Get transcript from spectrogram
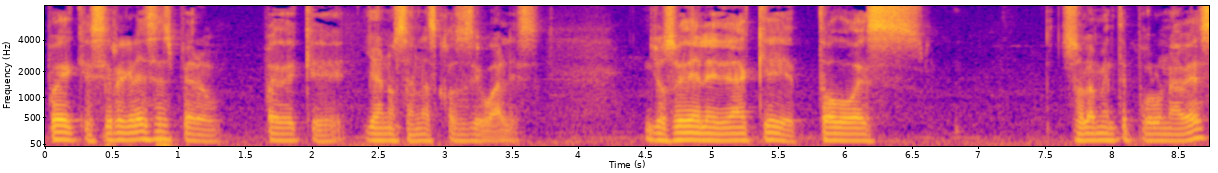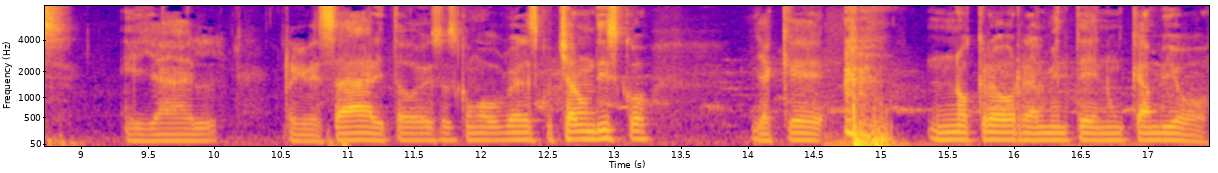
puede que sí regreses, pero puede que ya no sean las cosas iguales. Yo soy de la idea que todo es solamente por una vez y ya el regresar y todo eso es como volver a escuchar un disco, ya que no creo realmente en un cambio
